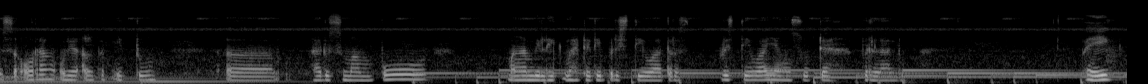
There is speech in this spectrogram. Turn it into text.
Seorang ulil albab itu uh, harus mampu mengambil hikmah dari peristiwa terus peristiwa yang sudah berlalu. Baik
